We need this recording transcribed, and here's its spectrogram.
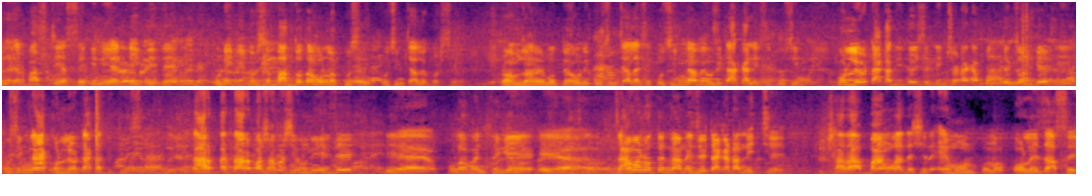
inter first year second year ডিগ্রিতে উনি কি করছে? বাধ্যতামূলক কোচিং কোচিং চালু করছে। রমজানের মধ্যে উনি কোচিং চালাইছে। কোচিং নামে উনি টাকা নিয়েছে কোচিং করলেও টাকা দিতে হয়েছে তিনশো টাকা। প্রত্যেকজনকে কোচিং না করলেও টাকা দিতে হয়েছে। তার তার পাশাপাশি উনি এই যে পোলাভাইন থেকে জামানতের নামে যে টাকাটা নিচ্ছে, সারা বাংলাদেশের এমন কোন কলেজ আছে,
